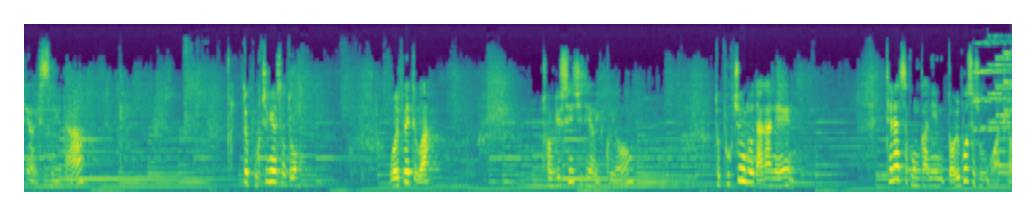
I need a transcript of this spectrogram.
되어 있습니다. 또 복층에서도 월베드와 전기 스위치 되어 있고요. 또 복층으로 나가는 테라스 공간이 넓어서 좋은 것 같아요.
